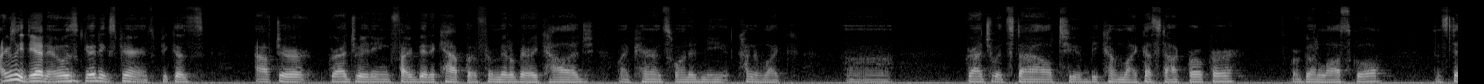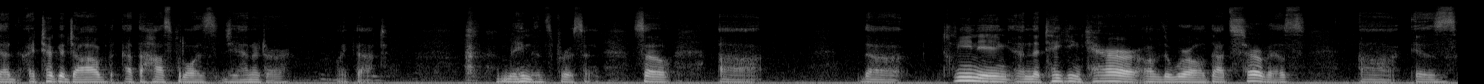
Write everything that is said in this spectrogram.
I actually did, and it was a good experience because after graduating Phi Beta Kappa from Middlebury College, my parents wanted me kind of like uh, graduate style to become like a stockbroker or go to law school. Instead, I took a job at the hospital as janitor, like that, maintenance person. So uh, the cleaning and the taking care of the world, that service, is,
